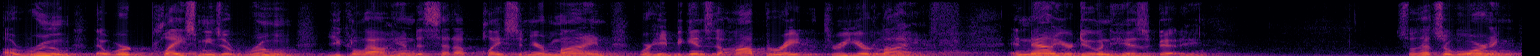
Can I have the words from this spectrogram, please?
a room. The word place means a room. You can allow him to set up place in your mind where he begins to operate through your life. And now you're doing his bidding. So that's a warning.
